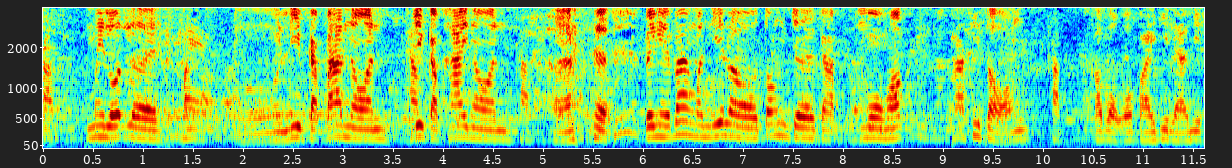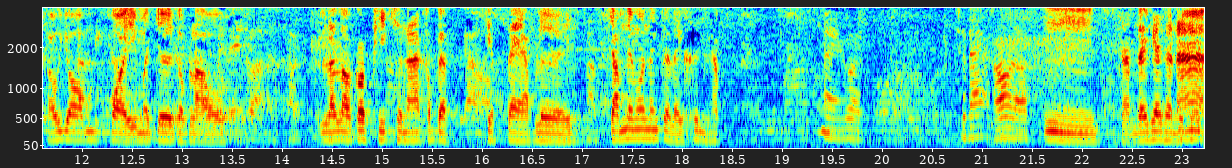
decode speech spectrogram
ครับ ไม่ลดเลยไม่ครับ โอ้รีบกลับบ้านนอน ครับรีบกลับค่ายนอนครับ อะเป็นไงบ้างวันนี้เราต้องเจอกับโมฮอคภาคที่สองครับ เขาบอกว่าไฟท์ที่แล้วนี่เขายอมปล่อยมาเจอกับเรา ครับ แล้วเราก็พลิกชนะเขาแบบเจ็บแสบเลยครับ จำได้ว่านั้นเกิดอะไรขึ้นครับ ไม่ก็ ชนะเขาครับ อืมจำได้แค่ชนะครับ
